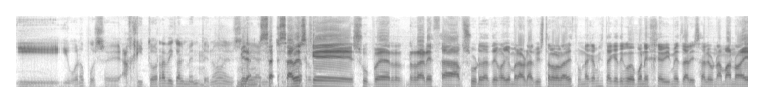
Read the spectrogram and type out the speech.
y, y bueno, pues eh, agitó radicalmente, ¿no? En ese Mira, ¿sabes 84. qué súper rareza absurda tengo yo? Me la habrás visto alguna vez. Una camiseta que tengo que pone heavy metal y sale una mano ahí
